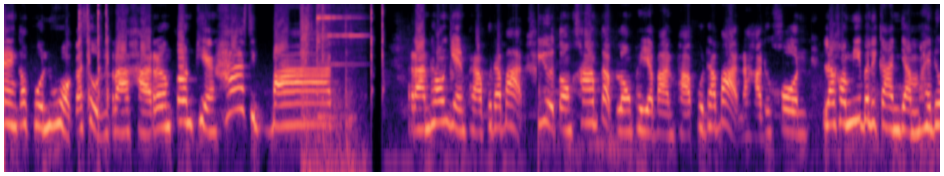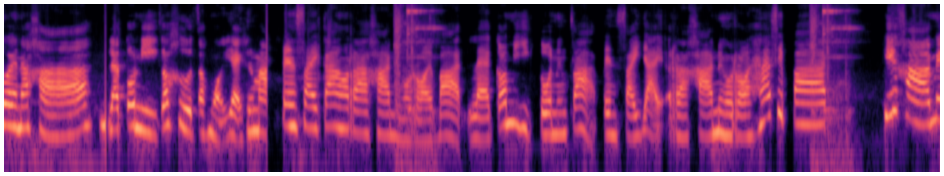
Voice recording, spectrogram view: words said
มงกะพรุนหัวกระสุนราคาเริ่มต้นเพียง 50 บาท ร้านห้องเย็นพระพุทธบาทค่ะอยู่ตรงข้ามกับโรงพยาบาลพระพุทธบาทนะคะ ทุกคน แล้วเขามีบริการยำให้ด้วยนะคะ และตัวนี้ก็คือจะหัวใหญ่ขึ้นมา เป็นไซส์กลางราคา 100 บาท และก็มีอีกตัวหนึงจ้ะเป็นไซส์ใหญ่ราคา 150 บาทพี่คะเม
